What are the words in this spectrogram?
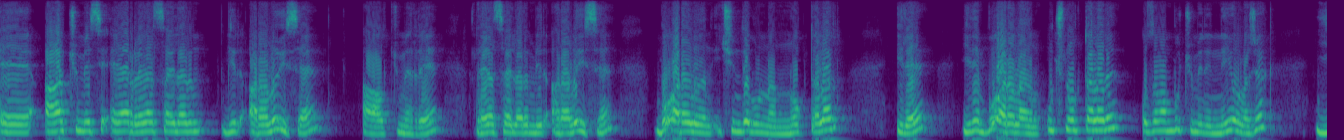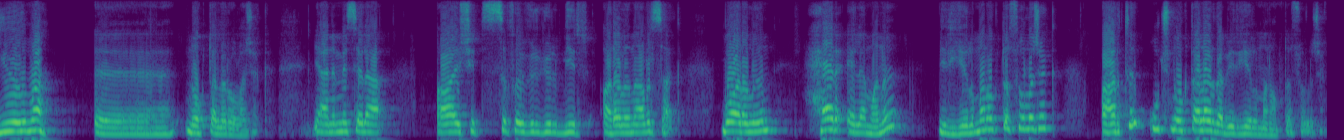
e, A kümesi eğer reel sayıların bir aralığı ise A alt küme R, reel sayıların bir aralığı ise bu aralığın içinde bulunan noktalar ile yine bu aralığın uç noktaları o zaman bu kümenin neyi olacak? Yığılma e, noktaları olacak. Yani mesela A eşit 0,1 aralığını alırsak bu aralığın her elemanı bir yığılma noktası olacak. Artı uç noktalar da bir yığılma noktası olacak.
